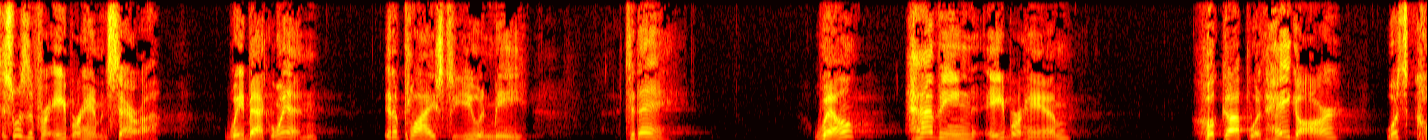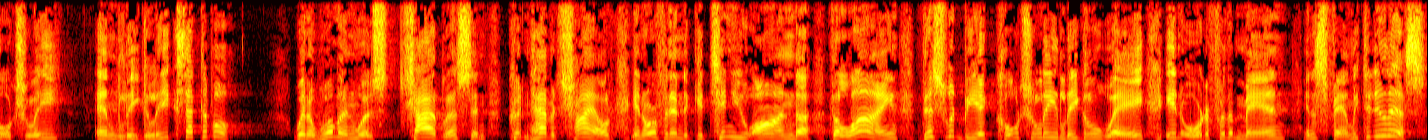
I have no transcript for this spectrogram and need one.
This wasn't for Abraham and Sarah way back when. It applies to you and me today. Well, having Abraham hook up with Hagar was culturally and legally acceptable. When a woman was childless and couldn't have a child, in order for them to continue on the, the line, this would be a culturally legal way in order for the man and his family to do this.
